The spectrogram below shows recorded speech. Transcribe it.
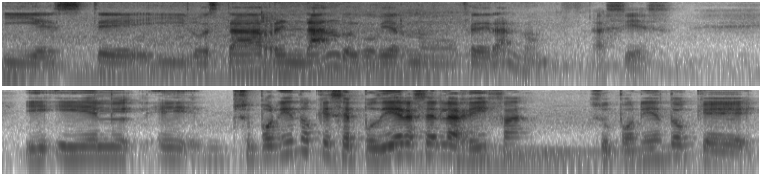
y, este, y lo está arrendando el gobierno federal, ¿no? Así es. Y, el, suponiendo que se pudiera hacer la rifa, suponiendo que,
